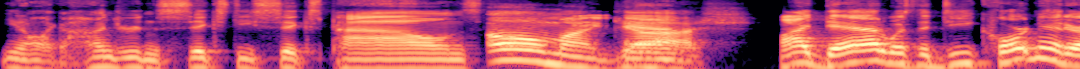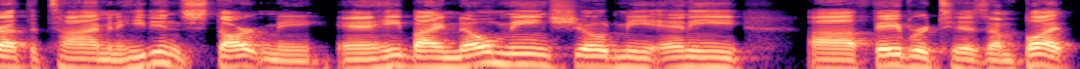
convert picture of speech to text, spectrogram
you know, like 166 pounds. Oh my gosh my dad was the D coordinator at the time, and he didn't start me, and he by no means showed me any uh, favoritism. But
